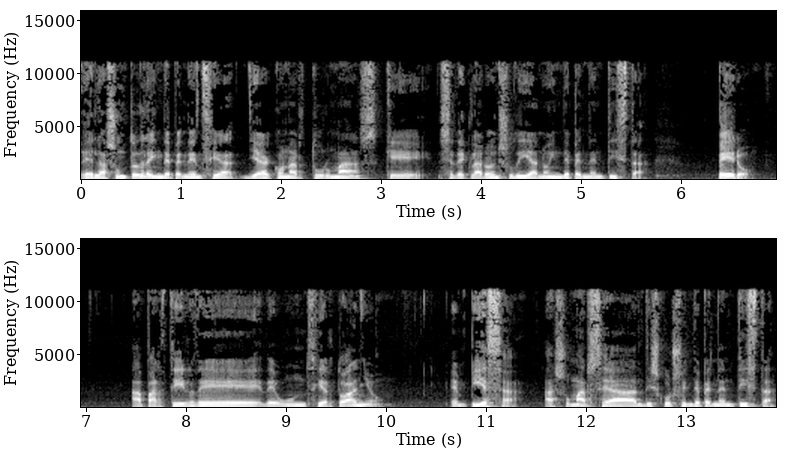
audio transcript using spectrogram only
el asunto de la independencia, ya con Artur Mas, que se declaró en su día no independentista, pero a partir de, de un cierto año empieza a sumarse al discurso independentista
